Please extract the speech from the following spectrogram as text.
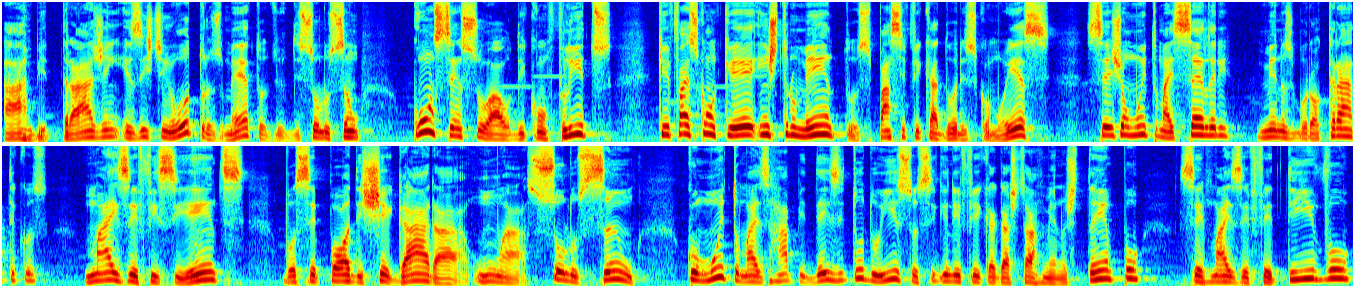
a arbitragem. Existem outros métodos de solução consensual de conflitos que faz com que instrumentos pacificadores como esse sejam muito mais céleres, menos burocráticos, mais eficientes. Você pode chegar a uma solução com muito mais rapidez e tudo isso significa gastar menos tempo, ser mais efetivo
